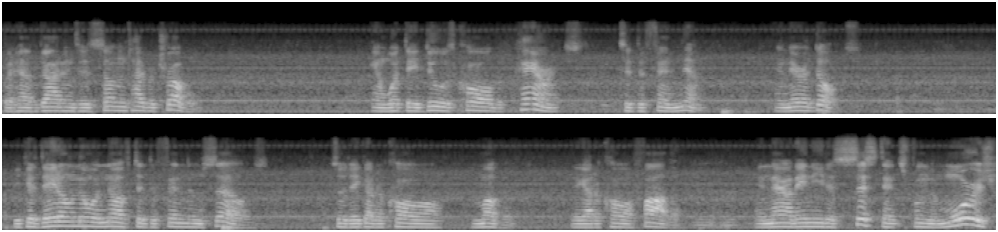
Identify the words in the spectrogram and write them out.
but have got into some type of trouble. And what they do is call the parents to defend them. And they're adults. Because they don't know enough to defend themselves. So they gotta call mother. They gotta call father. Mm-hmm. And now they need assistance from the Moorish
